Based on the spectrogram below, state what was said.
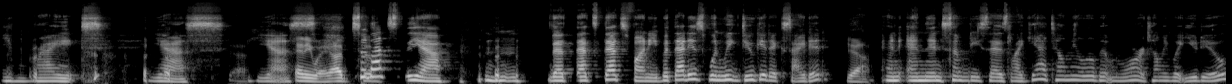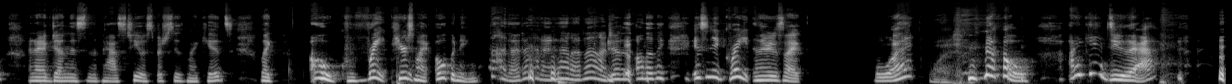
You know. Right. Yes. Yeah. Yes. anyway, I So that's yeah. Mhm. That that's that's funny, but that is when we do get excited Yeah. and and then somebody says like, "Yeah, tell me a little bit more or tell me what you do." And I've done this in the past too, especially with my kids. Like, "Oh, great. Here's my opening." Da, da, da, da, da, da, da, all the thing. Isn't it great? And they're just like, "What? What? No. I can't do that."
